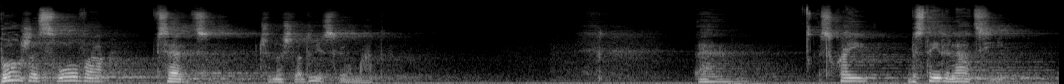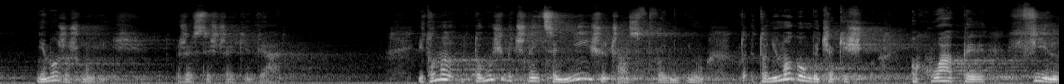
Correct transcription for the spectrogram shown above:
Boże Słowa w sercu. Czy naśladuje swoją matkę? E, słuchaj, bez tej relacji nie możesz mówić, że jesteś człowiekiem wiary. I to, ma, to musi być najcenniejszy czas w Twoim dniu. To, to nie mogą być jakieś ochłapy chwil,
